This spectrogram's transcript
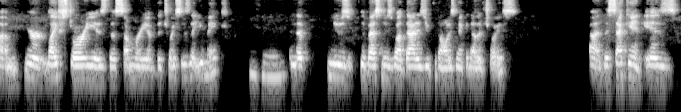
um, your life story is the summary of the choices that you make, mm-hmm. and the news. The best news about that is you can always make another choice. Uh, the second is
